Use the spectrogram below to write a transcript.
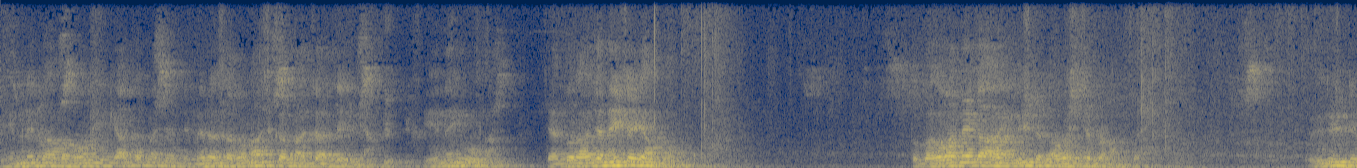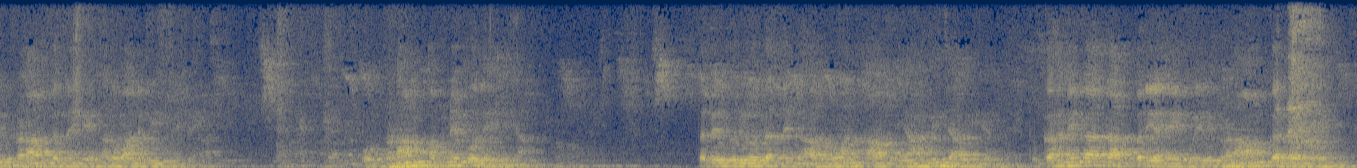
भीम ने कहा, भगवान, ये क्या करना चाहते मेरा सर्वनाश करना चाहते क्या? ये नहीं होगा। चाहे तो राजा नहीं चाहिए हम लोग तो भगवान ने कहा, युधिष्ठिर, अवश्य प्रणाम करें। युधिष्ठिर प्रणाम करने के भगवान बीच में वो प्रणाम अपने को ले लिया तभी दुर्योधन ने कहा, भगवान, आप यहाँ भी जा गए तो कहने का तात्पर्य है, वो प्रणाम कर रहे हैं।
